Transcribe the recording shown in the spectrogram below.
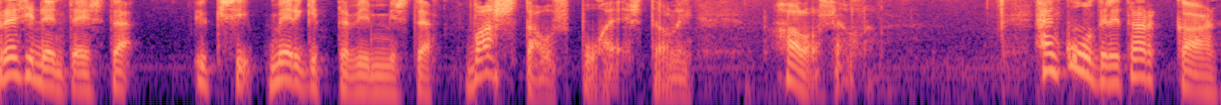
presidenteistä yksi merkittävimmistä vastauspuheista oli Halosella. Hän kuunteli tarkkaan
